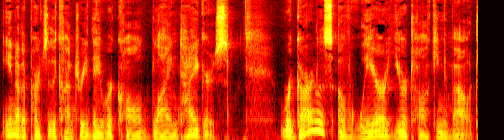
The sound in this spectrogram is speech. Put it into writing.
In other parts of the country, they were called blind tigers regardless of where you're talking about,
